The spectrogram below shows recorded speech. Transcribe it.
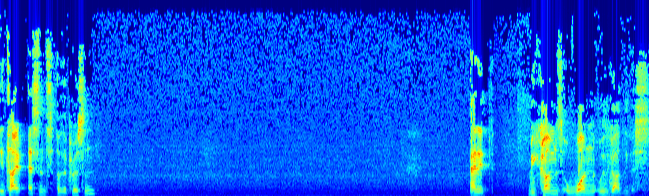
the entire essence of the person and it becomes one with godliness.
